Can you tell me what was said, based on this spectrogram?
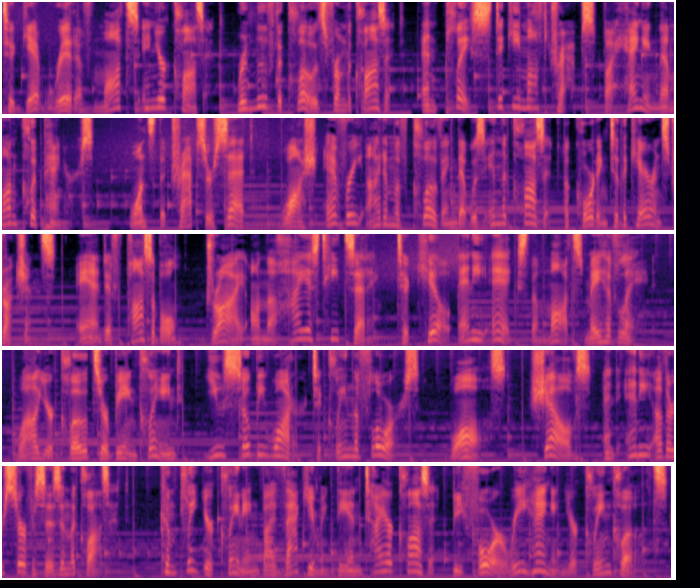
To get rid of moths in your closet, remove the clothes from the closet and place sticky moth traps by hanging them on clip hangers. Once the traps are set, wash every item of clothing that was in the closet according to the care instructions. And if possible, dry on the highest heat setting to kill any eggs the moths may have laid. While your clothes are being cleaned, use soapy water to clean the floors, walls, shelves, and any other surfaces in the closet. Complete your cleaning by vacuuming the entire closet before rehanging your clean clothes.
